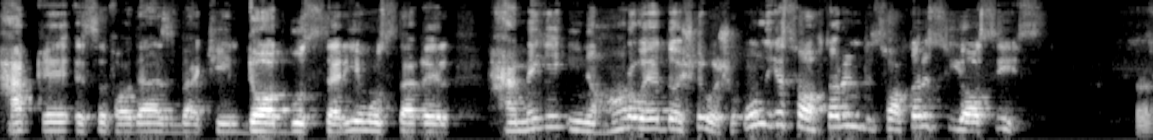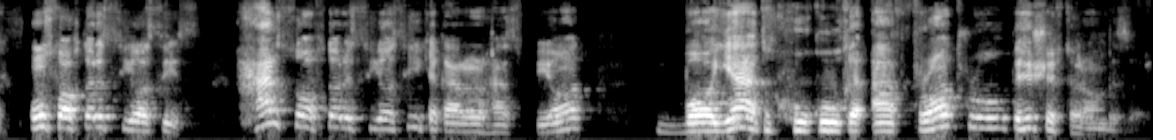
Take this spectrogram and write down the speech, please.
حق استفاده از وکیل دادگستری مستقل همه اینها رو باید داشته باشه. اون دیگه ساختار ساختار سیاسی است. اون ساختار سیاسی است. هر ساختار سیاسی که قرار هست بیاد باید حقوق افراد رو بهش احترام بذاره.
